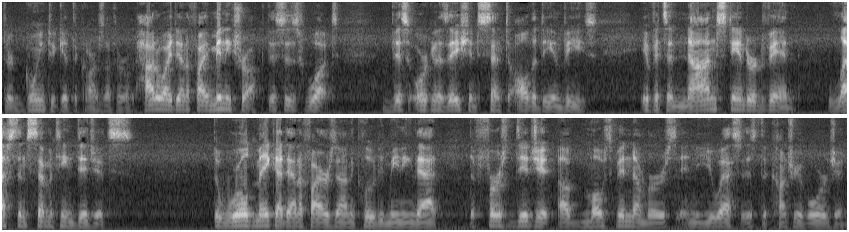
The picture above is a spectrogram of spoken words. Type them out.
they're going to get the cars off the road. How to identify a mini truck? This is what this organization sent to all the DMVs. If it's a non-standard VIN, less than 17 digits, the world make identifier is not included, meaning that the first digit of most VIN numbers in the US is the country of origin.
